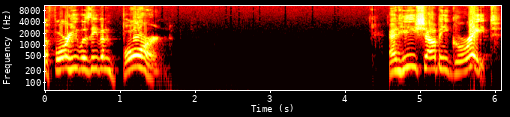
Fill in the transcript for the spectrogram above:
Before he was even born. And he shall be great,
